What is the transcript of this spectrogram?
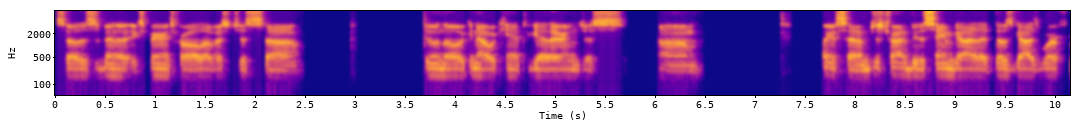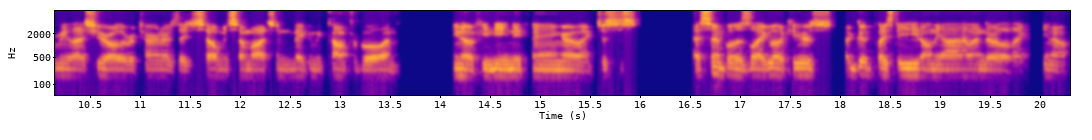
so this has been an experience for all of us. Just uh, doing the Okinawa camp together, and just um, like I said, I'm just trying to be the same guy that those guys were for me last year. All the returners, they just helped me so much and making me comfortable. And you know, if you need anything, or like just as, as simple as like, look, here's a good place to eat on the island, or like, you know,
